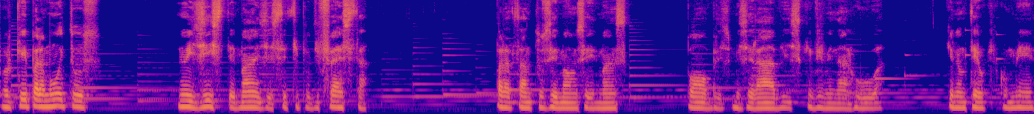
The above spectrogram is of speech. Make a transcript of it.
porque para muitos não existe mais esse tipo de festa para tantos irmãos e irmãs pobres, miseráveis que vivem na rua que não tem o que comer.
